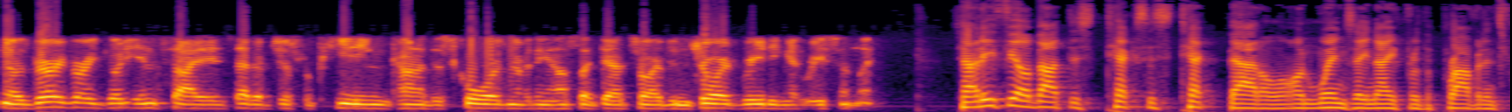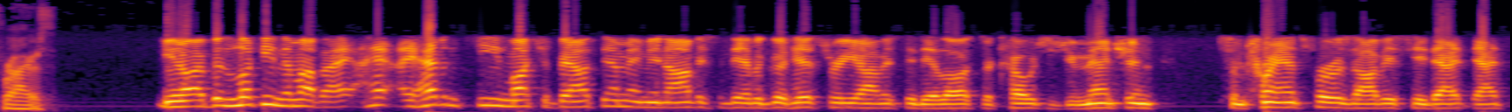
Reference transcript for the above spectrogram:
You know, very very good insight instead of just repeating kind of the scores and everything else like that. So I've enjoyed reading it recently. So how do you feel about this Texas Tech battle on Wednesday night for the Providence Friars? You know, I've been looking them up. I, I haven't seen much about them. I mean, obviously they have a good history. Obviously they lost their coach, as you mentioned. Some transfers. Obviously that that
